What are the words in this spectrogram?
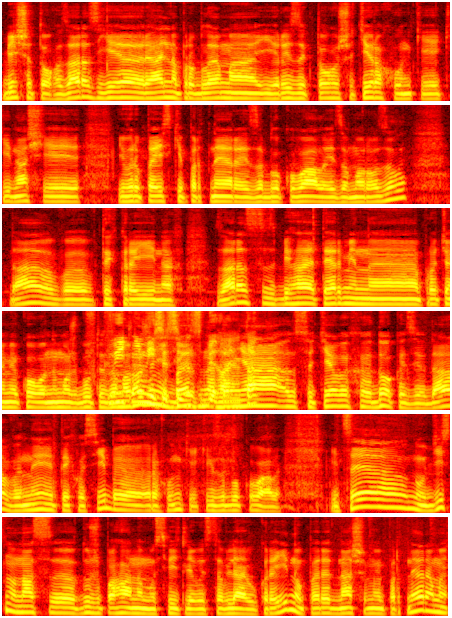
Більше того, зараз є реальна проблема і ризик того, що ті рахунки, які наші європейські партнери заблокували і заморозили да, в, в тих країнах, зараз збігає термін, е, протягом якого вони можуть бути заморожені без збігає, надання суттєвих доказів да, вини тих осіб, е, рахунки, яких заблокували. І це ну, дійсно нас е, в дуже поганому світлі виставляє Україну перед нашими партнерами,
